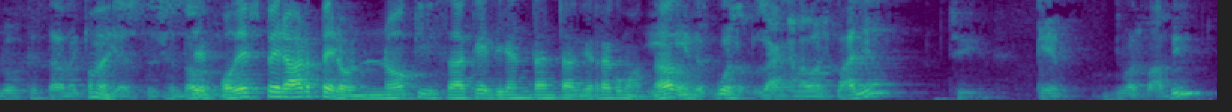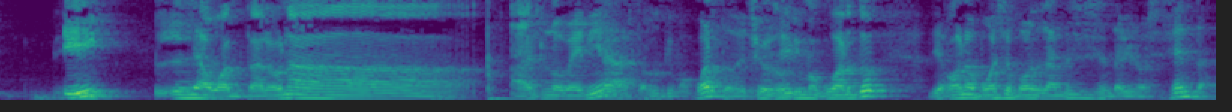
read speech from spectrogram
los que están aquí Hombre, ya se puede esperar, pero no quizá que tiran tanta guerra como han dado. Y, y después le han ganado a España, Sí. que no es fácil. Y le aguantaron a, a Eslovenia hasta el último cuarto. De hecho, en el último cuarto llegaron a ponerse por delante 61-60.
